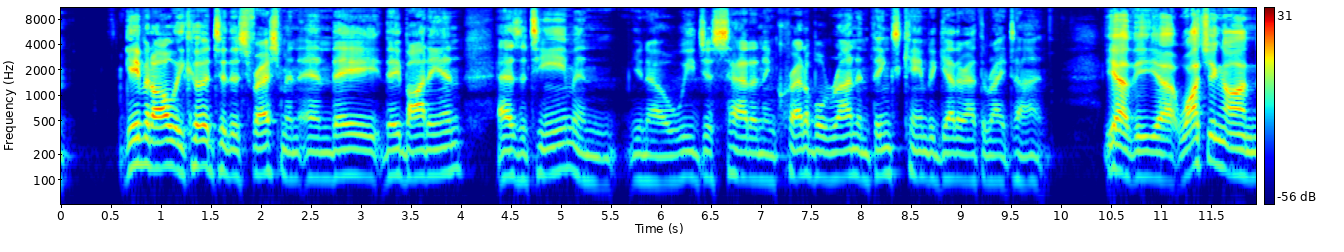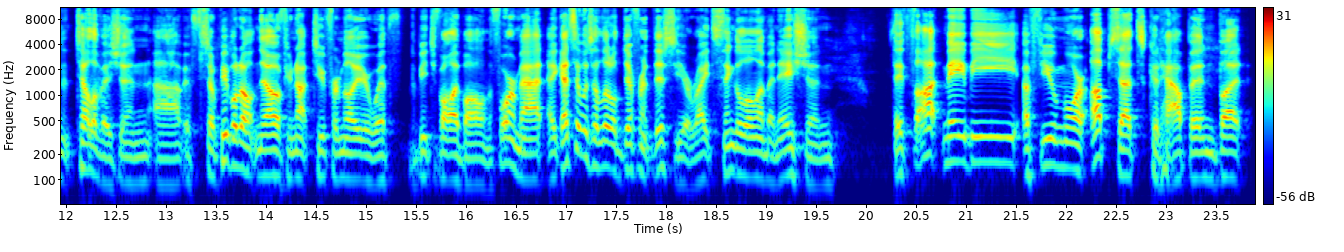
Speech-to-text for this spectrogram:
gave it all we could to this freshman and they they bought in as a team and you know we just had an incredible run and things came together at the right time. Yeah the uh, watching on television uh, if so people don't know if you're not too familiar with the beach volleyball and the format i guess it was a little different this year right? Single elimination. They thought maybe a few more upsets could happen but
